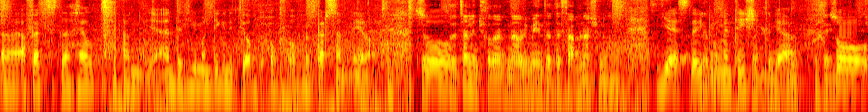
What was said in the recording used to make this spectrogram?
uh, affects the health and, yeah, and the human dignity of, of, of, the person, you know. So, so, so, the challenge for that now remains at the subnational Yes, the level. implementation, yeah. The so,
